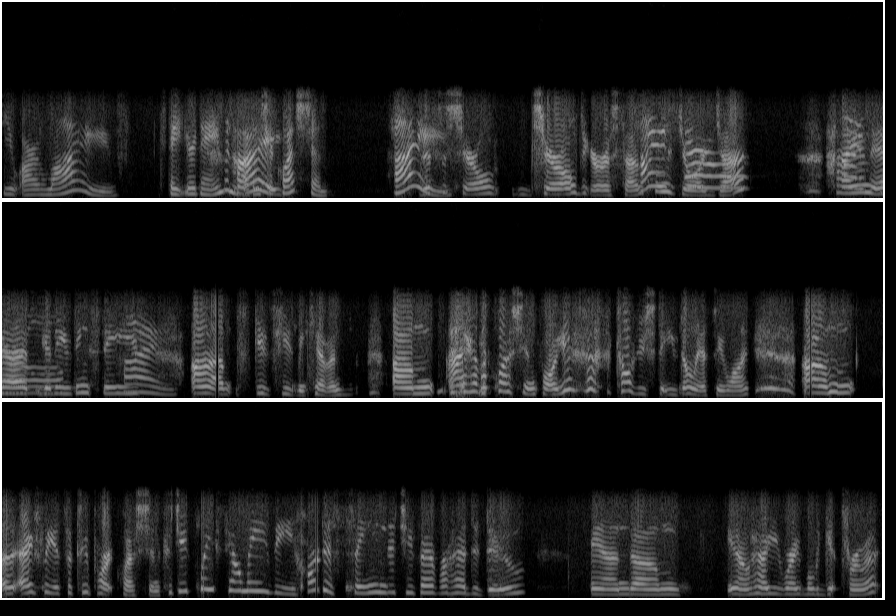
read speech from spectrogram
you are live. State your name and what is your Hi. question? Hi. This is Cheryl Cheryl DeGurson Hi, from Georgia. Cheryl. Hi, Hi, Annette. Cheryl. Good evening, Steve. Hi. Um, excuse, excuse me, Kevin. Um, I have a question for you. I called you Steve. Don't ask me why. Um, uh, actually, it's a two-part question. Could you please tell me the hardest scene that you've ever had to do, and um, you know how you were able to get through it?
